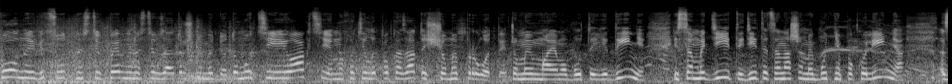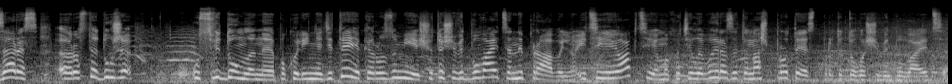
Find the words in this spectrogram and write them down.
повної відсутності впевненості в завтрашньому дню. Тому цією акцією ми хотіли показати, що ми проти, що ми маємо бути єдині, і саме діти, діти це наше майбутнє покоління. Зараз е, росте дуже усвідомлене покоління дітей, яке розуміє, що те, що відбувається, неправильно. І цією акцією ми хотіли виразити наш протест проти того, що відбувається.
